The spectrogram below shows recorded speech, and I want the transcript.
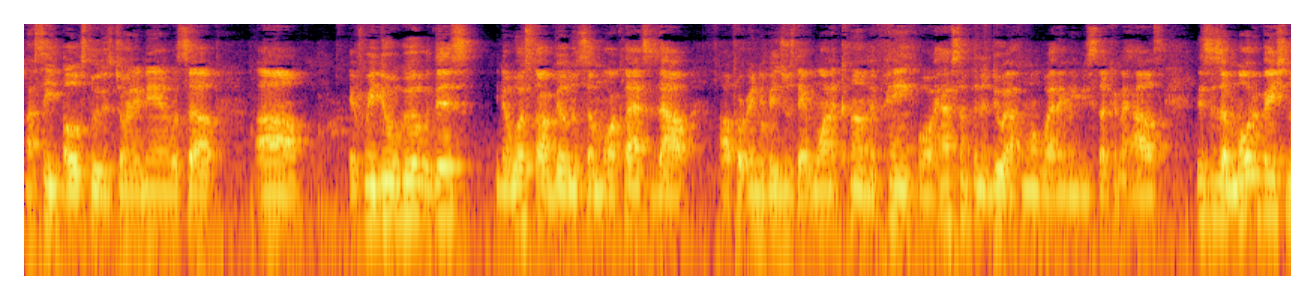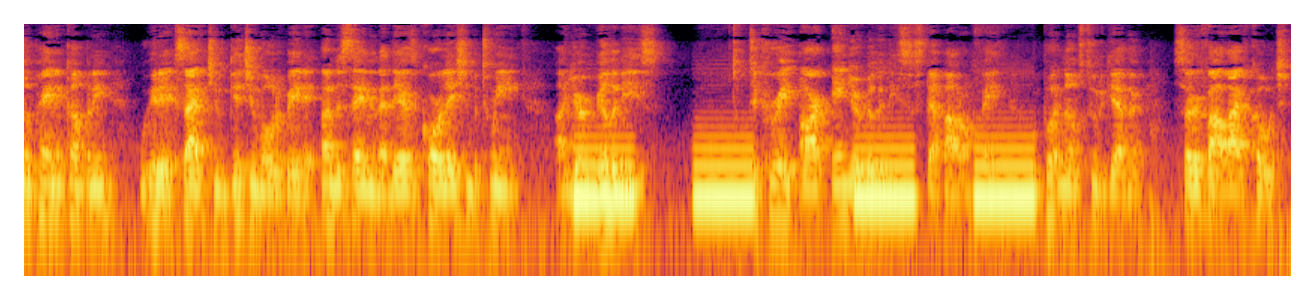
I see old students joining in. What's up? Um, if we do good with this, you know, we'll start building some more classes out uh, for individuals that want to come and paint or have something to do at home while they may be stuck in the house. This is a motivational painting company. We're here to excite you, get you motivated, understanding that there's a correlation between uh, your abilities to create art and your abilities to step out on faith. We're putting those two together. Certified life coach,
